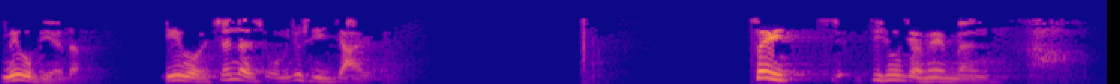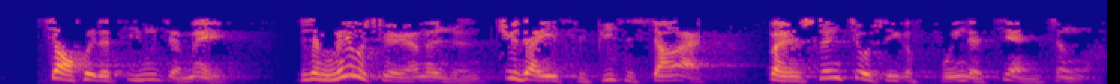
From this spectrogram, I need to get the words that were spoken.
没有别的，因为我真的是我们就是一家人。所以弟兄姐妹们，教会的弟兄姐妹，这些没有血缘的人聚在一起，彼此相爱。本身就是一个福音的见证啊！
